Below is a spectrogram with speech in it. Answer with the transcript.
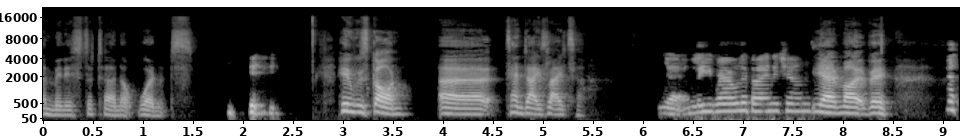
a minister turn up once who was gone uh, 10 days later. Yeah, Lee Rowley by any chance? Yeah, it might have been.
